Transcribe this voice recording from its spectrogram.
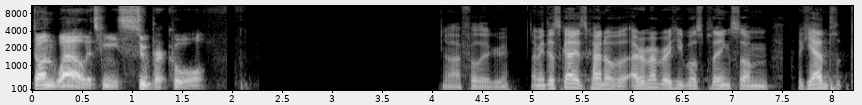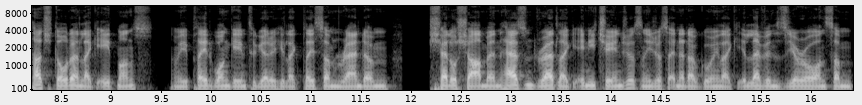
done well, it's being super cool. No, I fully agree. I mean, this guy is kind of. I remember he was playing some. Like he hadn't touched Dota in like eight months, and we played one game together. He like played some random Shadow Shaman, hasn't read like any changes, and he just ended up going like 11-0 on some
